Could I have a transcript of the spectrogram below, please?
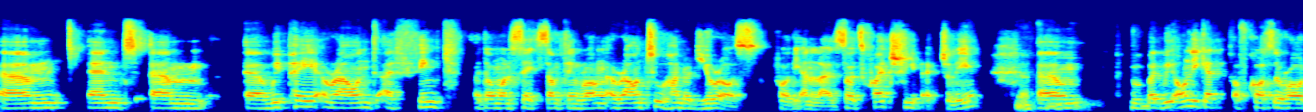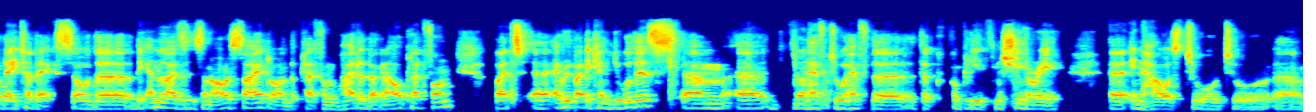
um, and um, uh, we pay around, I think, I don't want to say something wrong, around 200 euros for the analyzer. So it's quite cheap actually. Um, but we only get, of course, the raw data back. So the, the analyzer is on our side or on the platform of Heidelberg and our platform, but uh, everybody can do this. Um, uh, you don't have to have the, the complete machinery uh, in-house to, to, um,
